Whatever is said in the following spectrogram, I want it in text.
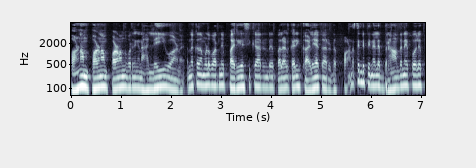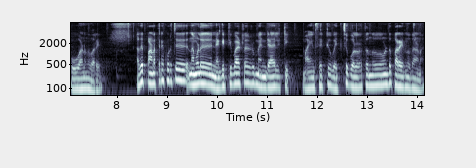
പണം പണം പണം എന്ന് പറഞ്ഞ് ഇങ്ങനെ അലയുവാണ്. എന്നൊക്കെ നമ്മൾ പറഞ്ഞ് പരിഹസിക്കാറുണ്ട് പല ആൾക്കാരും കളിയാക്കാറുണ്ട്. പണത്തിന്റെ പിന്നാലെ ഭ്രാന്തനെ പോലെ പോവുകയാണെന്ന് പറയും. അത് പണത്തിനെക്കുറിച്ച് നമ്മൾ നെഗറ്റീവായിട്ടുള്ള ഒരു മെന്റാലിറ്റി മൈൻഡ് സെറ്റ് വെച്ച് പുലർത്തുന്നതുകൊണ്ട് പറയുന്നതാണ്.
